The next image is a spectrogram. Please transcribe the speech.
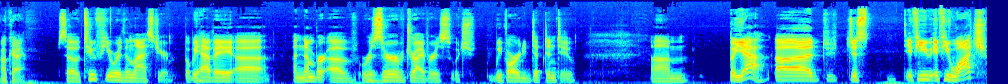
Okay. so two fewer than last year. But we have a uh, a number of reserve drivers, which we've already dipped into. Um, but yeah, uh, just if you if you watch,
